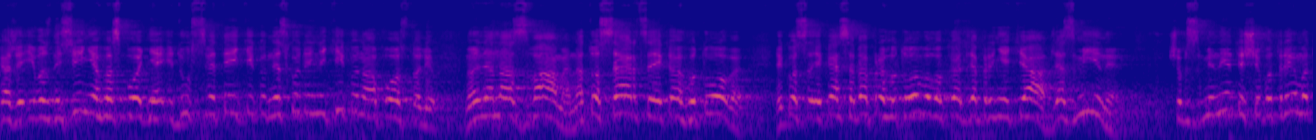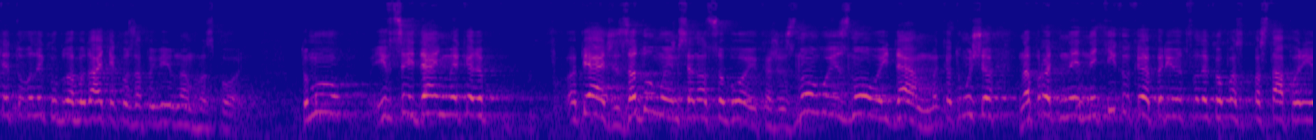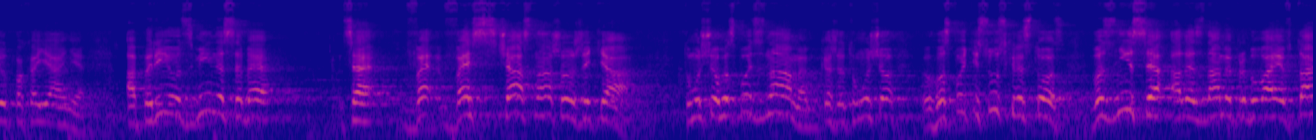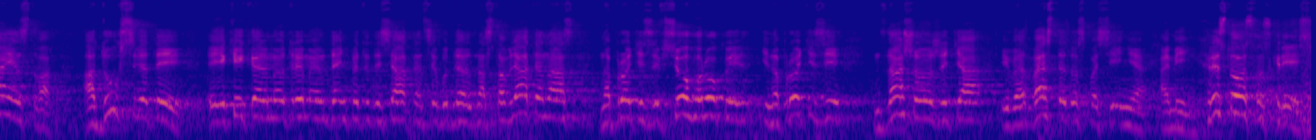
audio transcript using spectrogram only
Каже, і Вознесіння Господнє, і Дух Святий не сходить не тільки на апостолів, але й на нас з вами, на то серце, яке готове, яке, себе приготовило для прийняття, для зміни, щоб змінити, щоб отримати ту велику благодать, яку заповів нам Господь. Тому і в цей день ми каже, опять же, задумуємося над собою, каже, знову і знову йдемо. Ми, тому що напроти не, не тільки період Великого поста, період покаяння, а період зміни себе це весь час нашого життя. Тому що Господь з нами каже, тому що Господь Ісус Христос вознісся, але з нами перебуває в таїнствах. А Дух Святий, який ми отримаємо в день П'ятидесятниці, буде наставляти нас на протязі всього року і- на протязі нашого життя і вести до спасіння. Амінь. Христос Воскрес!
